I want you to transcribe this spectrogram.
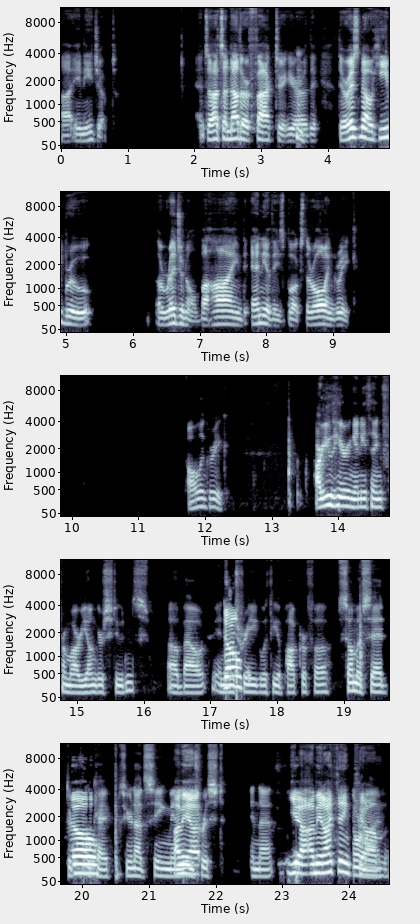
uh, in Egypt. And so that's another factor here. Hmm. The, there is no Hebrew original behind any of these books. They're all in Greek. All in Greek. Are you hearing anything from our younger students about an No. intrigue with the Apocrypha? Some have said, No. okay, so you're not seeing many mean, I- interest in that. Yeah, I mean, I think am I. um,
